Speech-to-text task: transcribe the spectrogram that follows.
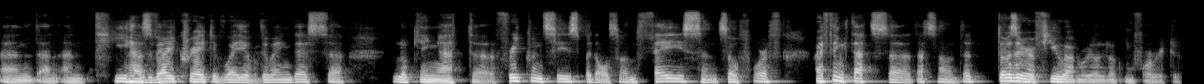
And, and, and he has a very creative way of doing this, uh, looking at uh, frequencies, but also on phase and so forth. I think that's, uh, that's now, that, those are a few I'm really looking forward to.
